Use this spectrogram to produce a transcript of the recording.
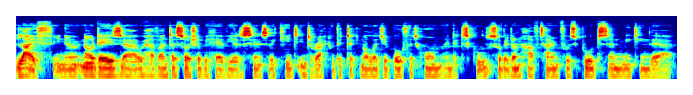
life. You know, nowadays uh, we have antisocial behaviors since the kids interact with the technology both at home and at school, so they don't have time for sports and meeting their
